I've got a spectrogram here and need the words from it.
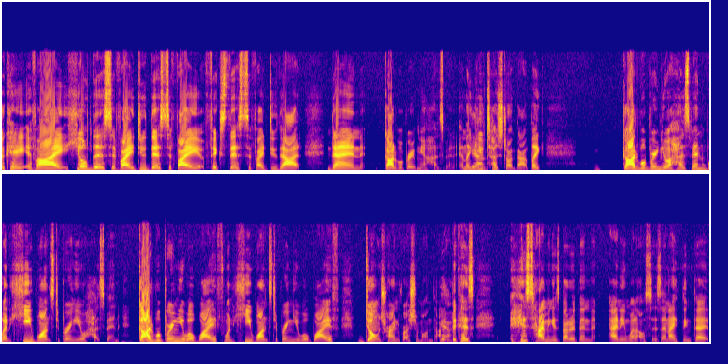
okay, if I heal this, if I do this, if I fix this, if I do that, then God will bring me a husband. And like Yeah. you touched on that. Like God will bring you a husband when he wants to bring you a husband. God will bring you a wife when he wants to bring you a wife. Don't try and rush him on that Yeah. because his timing is better than anyone else's. And I think that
